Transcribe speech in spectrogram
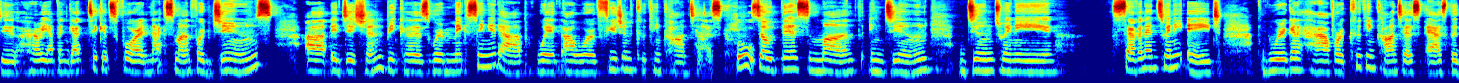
to hurry up and get tickets for next month for June's uh, edition because we're mixing it up with our fusion cooking contest. Ooh. So this month in June, June 20. 7 and 28, we're going to have our cooking contest as the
